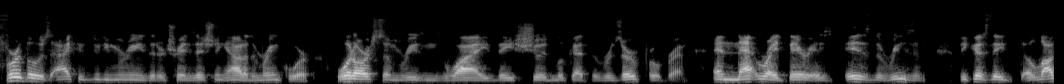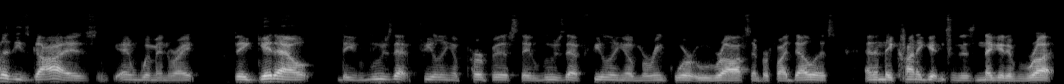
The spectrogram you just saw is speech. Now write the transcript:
for those active duty Marines that are transitioning out of the Marine Corps, what are some reasons why they should look at the reserve program? And that right there is is the reason because they a lot of these guys and women, right? They get out, they lose that feeling of purpose, they lose that feeling of Marine Corps, hoorah, semper fidelis, and then they kind of get into this negative rut.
